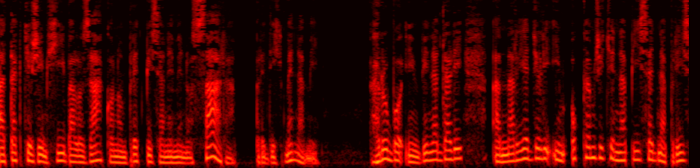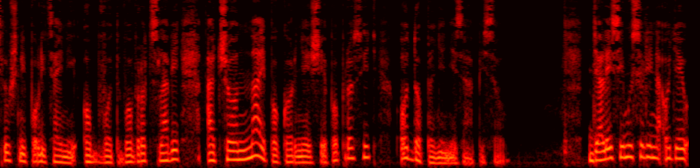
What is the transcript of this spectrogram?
A taktiež im chýbalo zákonom predpísané meno Sára pred ich menami. Hrubo im vynadali a nariadili im okamžite napísať na príslušný policajný obvod vo Vroclavi a čo najpokornejšie poprosiť o doplnenie zápisov. Ďalej si museli na odev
